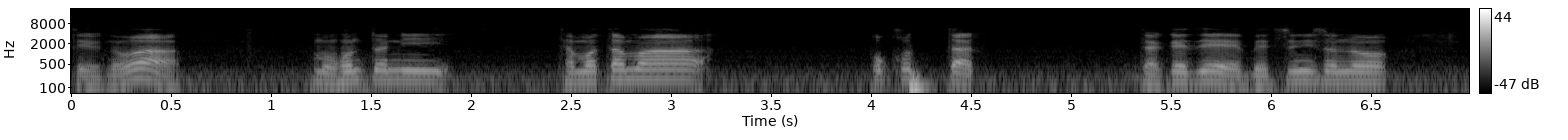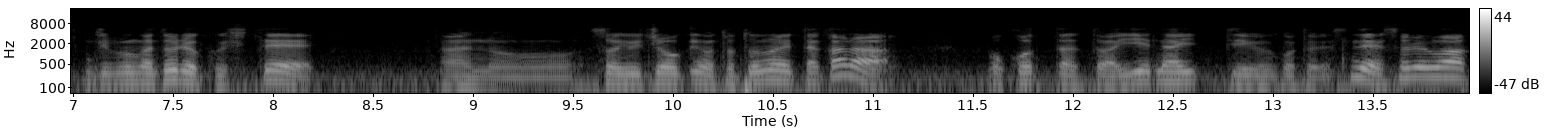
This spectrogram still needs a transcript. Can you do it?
ていうのは、もう本当にたまたま起こっただけで、別にその自分が努力して、あのそういう条件を整えたから起こったとは言えないっていうことですね。それは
